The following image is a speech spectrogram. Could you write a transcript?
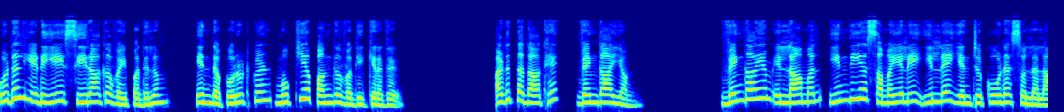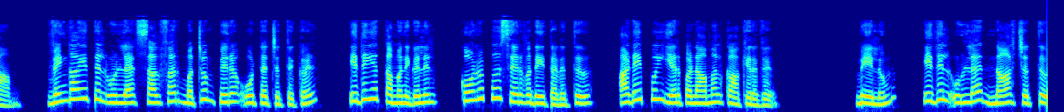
உடல் எடையை சீராக வைப்பதிலும் இந்த பொருட்கள் முக்கிய பங்கு வகிக்கிறது. அடுத்ததாக வெங்காயம். வெங்காயம் இல்லாமல் இந்திய சமையலே இல்லை என்று கூட சொல்லலாம். வெங்காயத்தில் உள்ள சல்ஃபர் மற்றும் பிற ஊட்டச்சத்துக்கள் இதய தமனிகளில் கொழுப்பு சேர்வதை தடுத்து அடைப்பு ஏற்படாமல் காக்கிறது. மேலும் இதில் உள்ள நார்ச்சத்து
